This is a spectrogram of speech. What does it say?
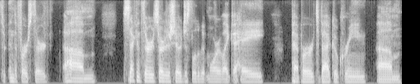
th- in the first third. Um, second third started to show just a little bit more of like a hay, pepper, tobacco cream. Um,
